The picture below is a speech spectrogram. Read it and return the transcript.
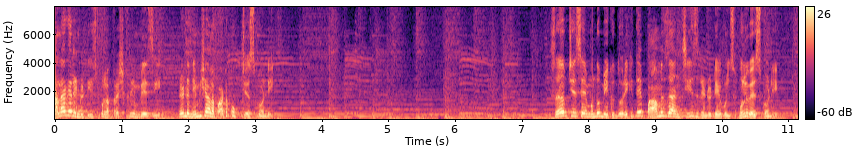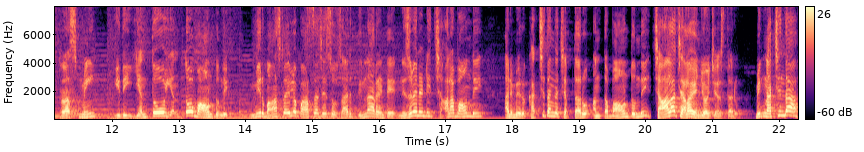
అలాగే రెండు టీ స్పూన్ల ఫ్రెష్ క్రీమ్ వేసి రెండు నిమిషాల పాటు కుక్ చేసుకోండి. సర్వ్ చేసే ముందు మీకు దొరికితే పామెజాన్ చీజ్ రెండు టేబుల్ స్పూన్లు వేసుకోండి. ట్రస్ట్ మీ ఇది ఎంతో ఎంతో బాగుంటుంది. మీరు మా స్టైల్లో పాస్తా చేసి ఒకసారి తిన్నారంటే నిజమేనండి చాలా బాగుంది. అని మీరు ఖచ్చితంగా చెప్తారు. అంత బాగుంటుంది. చాలా చాలా ఎంజాయ్ చేస్తారు. మీకు నచ్చిందా?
